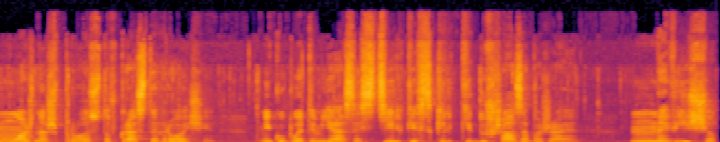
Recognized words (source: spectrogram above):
можна ж просто вкрасти гроші і купити м'яса стільки, скільки душа забажає? Навіщо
